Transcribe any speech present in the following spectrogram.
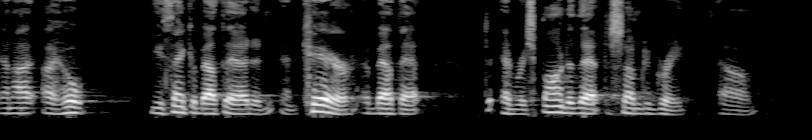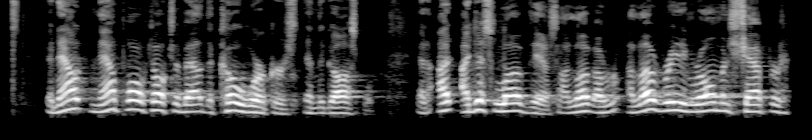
And I, I hope you think about that and, and care about that and respond to that to some degree. Um, and now, now Paul talks about the co-workers in the gospel. And I, I just love this. I love, I, I love reading Romans chapter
